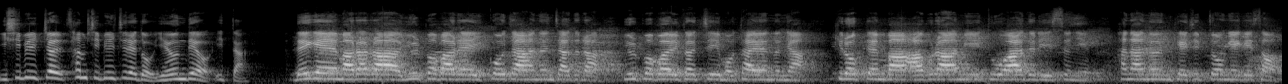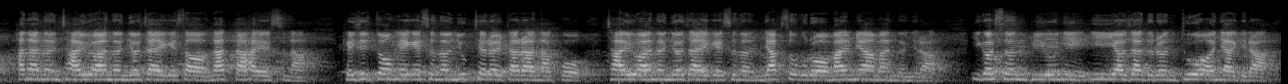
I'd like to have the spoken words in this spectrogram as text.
21절 31절에도 예언되어 있다. 내게 말하라 율법 아래 있고자 하는 자들아 율법을 듣지 못하였느냐 기록된 바 아브라함이 두 아들이 있으니 하나는 계집종에게서 하나는 자유하는 여자에게서 낳다 하였으나 계집종에게서는 육체를 따라 낳고 자유하는 여자에게서는 약속으로 말미암았느니라 이것은 비유니 이 여자들은 두 언약이라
